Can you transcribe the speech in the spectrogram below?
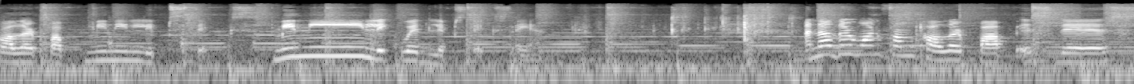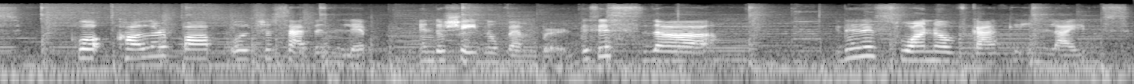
Colourpop mini lipsticks. Mini liquid lipsticks. Ayan. Another one from Colourpop is this Colourpop Ultra Satin Lip in the shade November. This is the this is one of Kathleen Light's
